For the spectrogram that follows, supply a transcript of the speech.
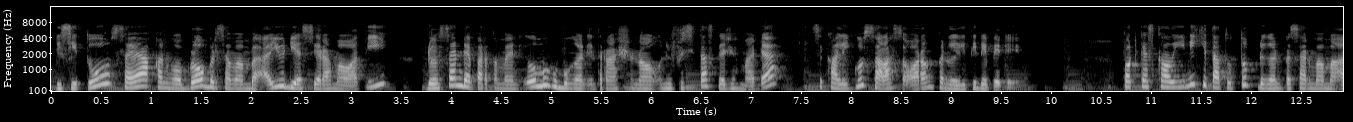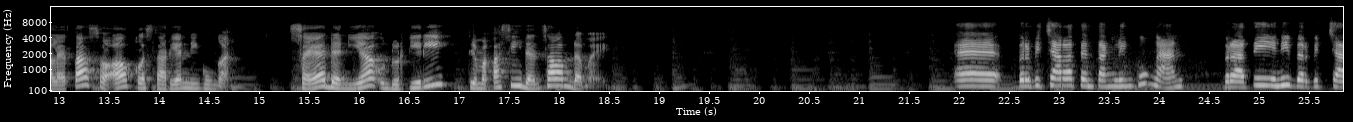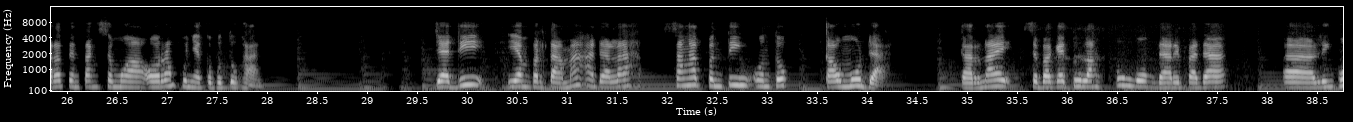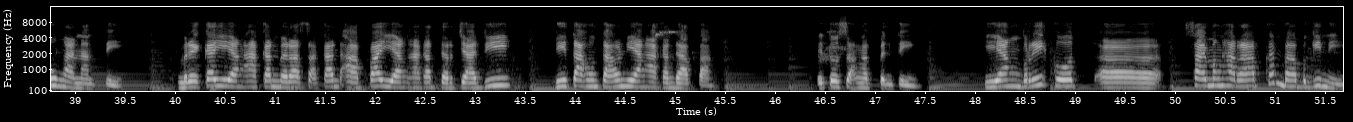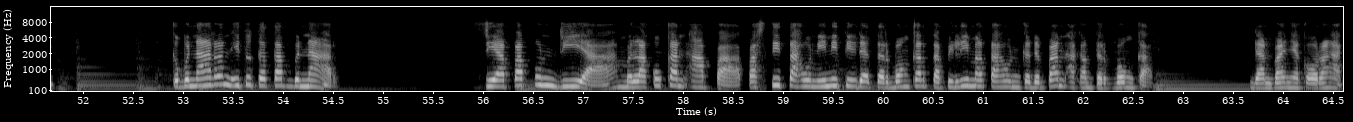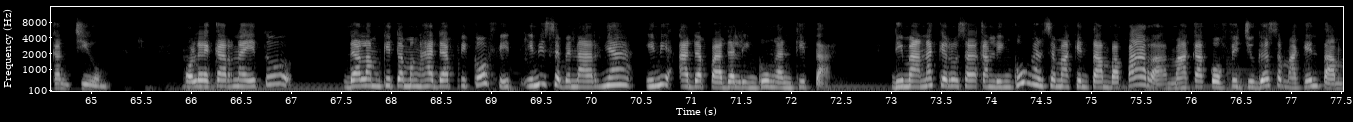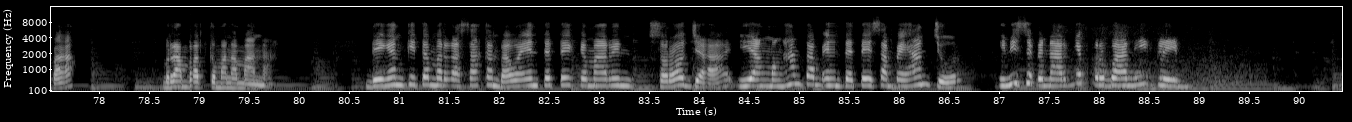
Di situ, saya akan ngobrol bersama Mbak Ayu Diasy Rahmawati, dosen Departemen Ilmu Hubungan Internasional Universitas Gajah Mada, sekaligus salah seorang peneliti DPD. Podcast kali ini kita tutup dengan pesan Mama Aleta soal kelestarian lingkungan. Saya Dania undur diri, terima kasih dan salam damai. Eh, berbicara tentang lingkungan, berarti ini berbicara tentang semua orang punya kebutuhan jadi yang pertama adalah sangat penting untuk kaum muda karena sebagai tulang punggung daripada uh, lingkungan nanti. Mereka yang akan merasakan apa yang akan terjadi di tahun-tahun yang akan datang. Itu sangat penting. Yang berikut, uh, saya mengharapkan bahwa begini, kebenaran itu tetap benar siapa pun dia melakukan apa, pasti tahun ini tidak terbongkar, tapi lima tahun ke depan akan terbongkar. Dan banyak orang akan cium. Oleh karena itu, dalam kita menghadapi COVID, ini sebenarnya ini ada pada lingkungan kita. Di mana kerusakan lingkungan semakin tambah parah, maka COVID juga semakin tambah merambat ke mana-mana. Dengan kita merasakan bahwa NTT kemarin Soroja yang menghantam NTT sampai hancur, ini sebenarnya perubahan iklim.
